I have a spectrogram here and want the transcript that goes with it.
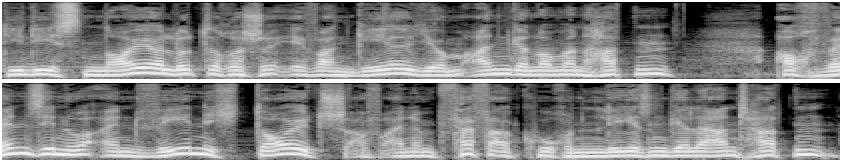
die dies neue lutherische Evangelium angenommen hatten, auch wenn sie nur ein wenig Deutsch auf einem Pfefferkuchen lesen gelernt hatten,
